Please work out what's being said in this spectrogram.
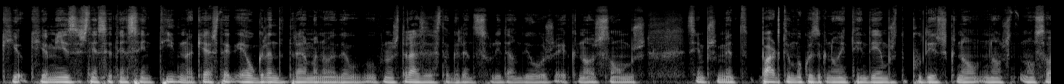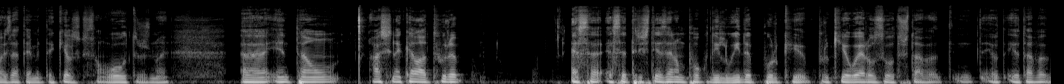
que, que a minha existência tem sentido, não é? que este é o grande drama, não é? o que nos traz esta grande solidão de hoje é que nós somos simplesmente parte de uma coisa que não entendemos, de poderes que não, não, não são exatamente aqueles que são outros, não é? Ah, então, acho que naquela altura essa, essa tristeza era um pouco diluída porque, porque eu era os outros, estava, eu estava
